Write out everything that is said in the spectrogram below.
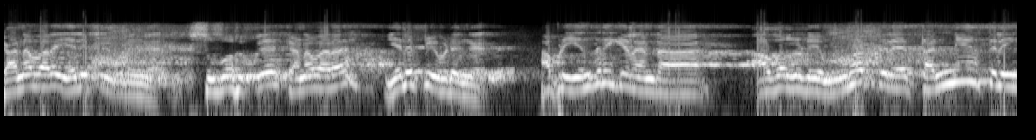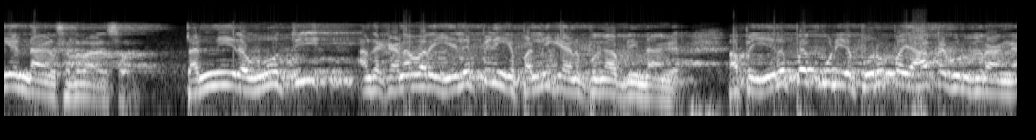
கணவரை எழுப்பி விடுங்க. சுபுகுக்கு கணவரை எழுப்பி விடுங்க. அப்படி எந்திரிக்கலண்டா அவர்களுடைய முகத்திலே தண்ணீர் தெளிங்கன்றாங்க சிலதாசன் தண்ணீரை ஊற்றி அந்த கணவரை எழுப்பி நீங்கள் பள்ளிக்கு அனுப்புங்க அப்படின்னாங்க. அப்போ எழுப்பக்கூடிய பொறுப்பை யார்கிட்ட கொடுக்குறாங்க?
